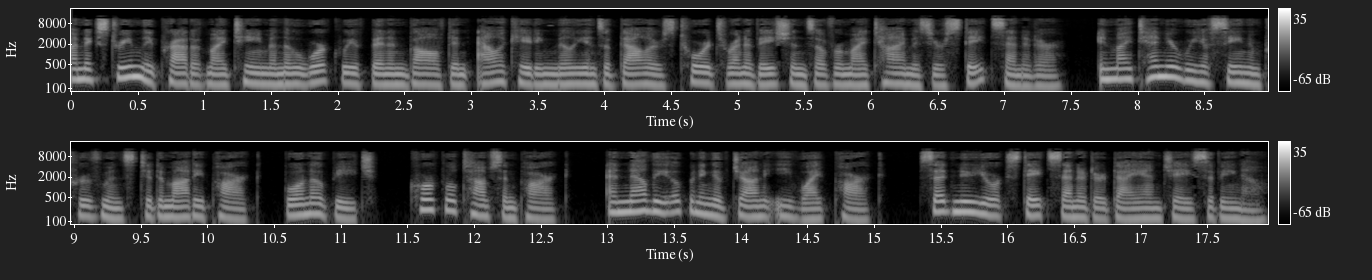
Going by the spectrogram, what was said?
I'm extremely proud of my team and the work we have been involved in allocating millions of dollars towards renovations over my time as your state senator. In my tenure, we have seen improvements to DeMatteis Park, Buono Beach, Corporal Thompson Park, and now the opening of John E. White Park, said New York State Senator Diane J. Savino.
